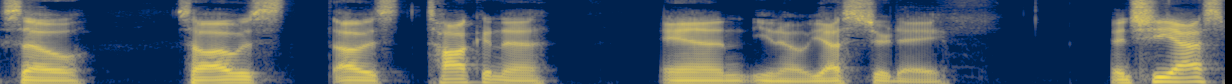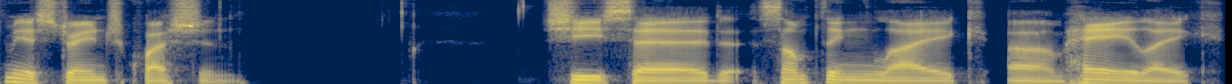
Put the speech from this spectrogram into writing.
So, so I was I was talking to Anne, you know, yesterday, and she asked me a strange question. She said something like, um, "Hey, like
